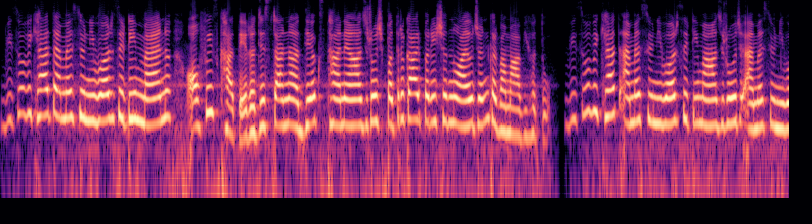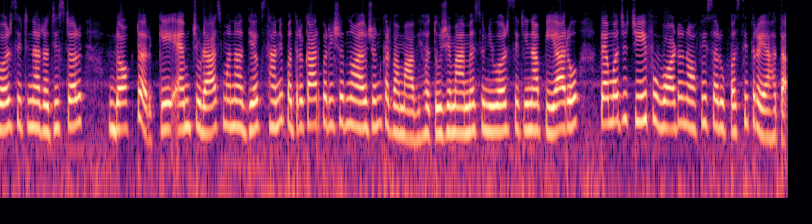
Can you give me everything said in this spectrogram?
વિશ્વવિખ્યાત એમએસ યુનિવર્સિટી મેન ઓફિસ ખાતે રજિસ્ટ્રારના અધ્યક્ષ સ્થાને આજરોજ પત્રકાર પરિષદનું આયોજન કરવામાં આવ્યું હતું. વિશ્વવિખ્યાત એમએસ યુનિવર્સિટીમાં આજરોજ એમએસ યુનિવર્સિટીના રજિસ્ટર ડોક્ટર કે એમ ચુડાસમાના અધ્યક્ષ સ્થાને પત્રકાર પરિષદનું આયોજન કરવામાં આવ્યું હતું, જેમાં એમએસ યુનિવર્સિટીના પીઆરઓ તેમજ ચીફ વોર્ડન ઓફિસર ઉપસ્થિત રહ્યા હતા.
